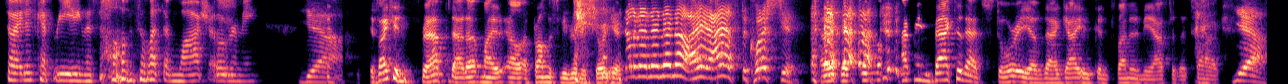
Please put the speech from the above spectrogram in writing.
So I just kept reading the Psalms and let them wash over me. Yeah. If I could wrap that up, my I promise to be really short here. no, no, no, no, no. I, I asked the question. okay. I mean, back to that story of that guy who confronted me after the talk. Yeah.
